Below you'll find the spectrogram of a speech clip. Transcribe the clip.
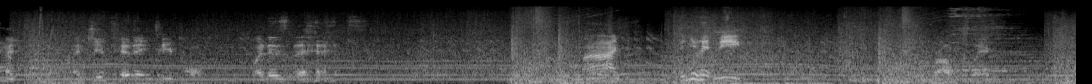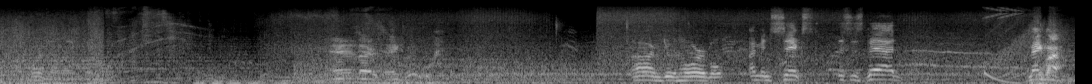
I, I keep hitting people. What is this? Come on. Did you hit me? Probably. More than likely. And I think. Oh, I'm doing horrible. I'm in sixth. This is bad. Magma!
